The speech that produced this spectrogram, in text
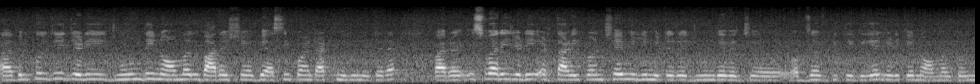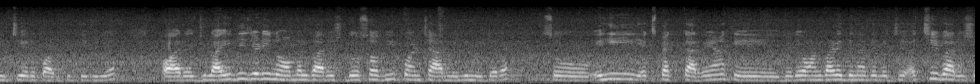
ਅ, ਬਿਲਕੁਲ ਜੀ ਜਿਹੜੀ ਜੂਨ ਦੀ ਨਾਰਮਲ ਬਾਰਿਸ਼ 82.8 ਮਿਲੀਮੀਟਰ ਹੈ ਪਰ ਇਸ ਵਾਰੀ ਜਿਹੜੀ 48.6 ਮਿਲੀਮੀਟਰ ਜੂਨ ਦੇ ਵਿੱਚ ਆਬਜ਼ਰਵ ਕੀਤੀ ਗਈ ਹੈ, ਜਿਹੜੀ ਕਿ ਨਾਰਮਲ ਤੋਂ ਨੀਚੇ ਰਿਕਾਰਡ ਕੀਤੀ ਗਈ ਹੈ। ਔਰ ਜੁਲਾਈ ਦੀ ਜਿਹੜੀ ਨਾਰਮਲ ਬਾਰਿਸ਼ 220.4 ਮਿਲੀਮੀਟਰ ਹੈ। ਸੋ ਇਹੀ ਐਕਸਪੈਕਟ ਕਰ ਰਹੇ ਹਾਂ ਕਿ ਜਿਹੜੇ ਆਉਣ ਵਾਲੇ ਦਿਨਾਂ ਦੇ ਵਿੱਚ ਅੱਛੀ ਬਾਰਿਸ਼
